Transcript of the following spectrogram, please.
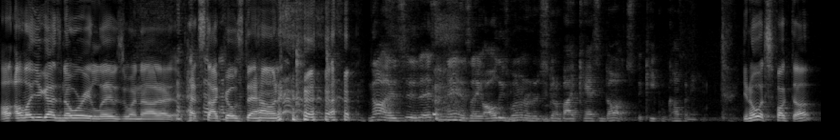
I'll, I'll let you guys know where he lives when uh, pet stock goes down. No, it's, it's it's the thing. It's like all these women are just gonna buy cats and dogs to keep them company. you know what's fucked up?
